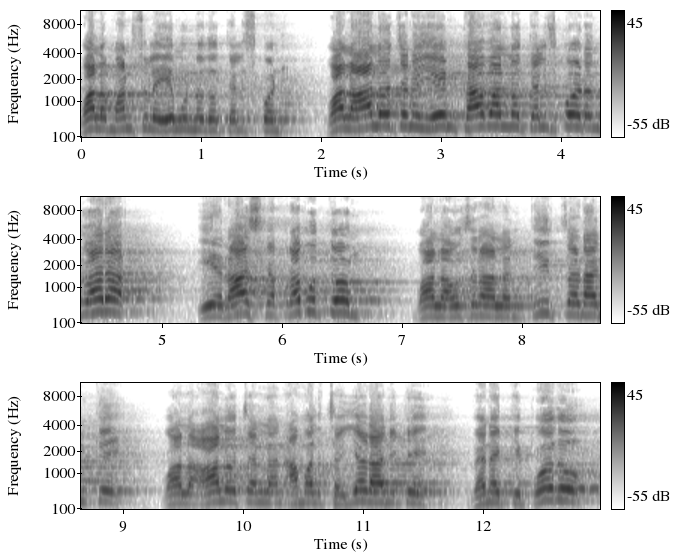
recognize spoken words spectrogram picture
వాళ్ళ మనసులో ఏమున్నదో తెలుసుకోండి. వాళ్ళ ఆలోచన ఏం కావాలనో తెలుసుకోవడం ద్వారా ఏ రాష్ట్ర ప్రభుత్వం వాళ్ళ అవసరాలను తీర్చడానికి వాళ్ళ ఆలోచనలను అమలు చేయడానికి వెనక్కి పోదు.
